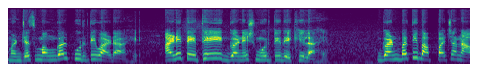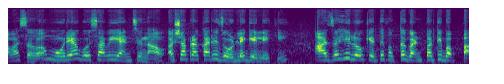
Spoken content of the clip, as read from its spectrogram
म्हणजेच मंगलपूर्तीवाडा आहे आणि तेथे एक गणेश मूर्ती देखील आहे. गणपती बाप्पाच्या नावासह मोर्या गोसावी यांचे नाव अशा प्रकारे जोडले गेले की आजही लोक येथे फक्त गणपती बाप्पा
